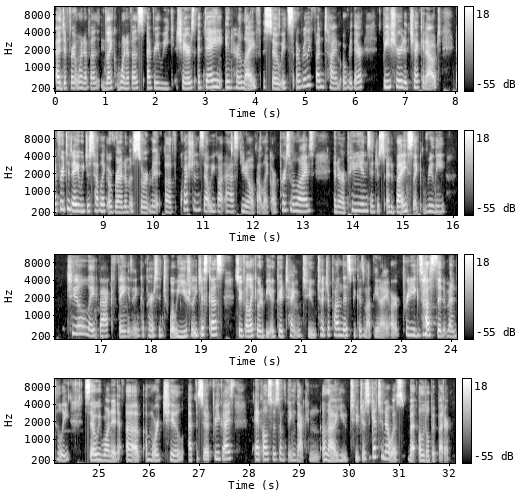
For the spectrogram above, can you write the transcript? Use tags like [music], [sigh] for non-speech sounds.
a different one of us like one of us every week shares a day in her life. So it's a really fun time over there. Be sure to check it out. And for today we just have like a random assortment of questions that we got asked you know about like our personal lives and our opinions and just advice like really chill laid back things in comparison to what we usually discuss. So we felt like it would be a good time to touch upon this because matthew and I are pretty [laughs] exhausted mentally. So we wanted a, a more chill episode for you guys and also something that can allow you to just get to know us but a little bit better.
